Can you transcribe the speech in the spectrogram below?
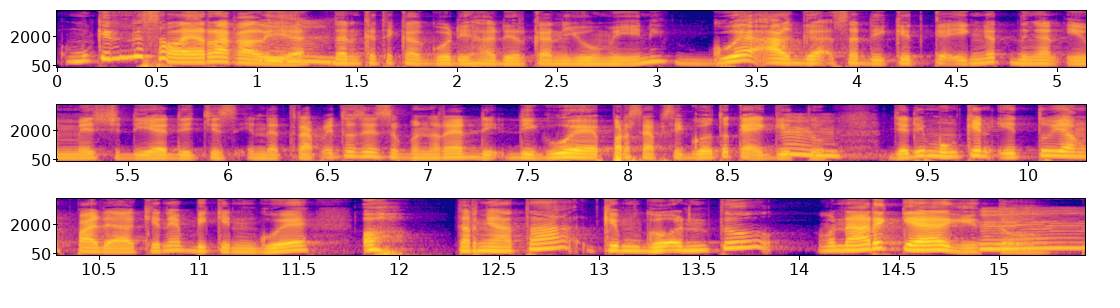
mungkin ini selera kali ya. Hmm. Dan ketika gue dihadirkan Yumi ini, gue agak sedikit keinget dengan image dia di Cheese in the Trap itu sih sebenarnya di, di gue persepsi gue tuh kayak gitu. Hmm. Jadi mungkin itu yang pada akhirnya bikin gue, oh ternyata Kim Go Eun tuh menarik ya gitu. Hmm.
